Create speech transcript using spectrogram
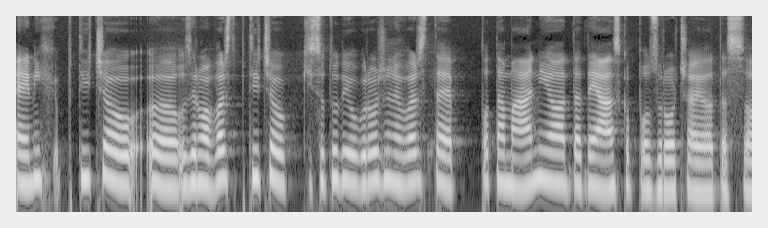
enih ptičev, uh, oziroma vrst ptičev, ki so tudi ogrožene vrste, potamanijo, da dejansko povzročajo, da so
